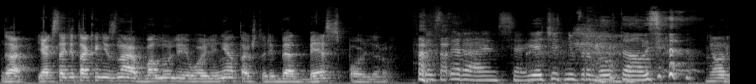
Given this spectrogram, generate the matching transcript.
Да, я, кстати, так и не знаю, обманули его или нет, так что, ребят, без спойлеров. Постараемся. Я чуть не проболталась. Вот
